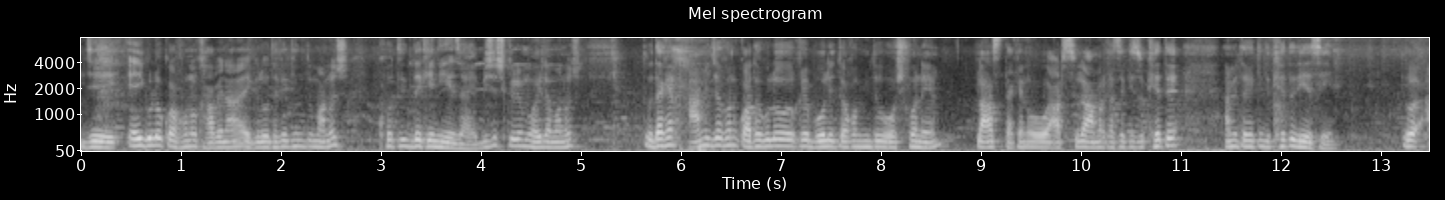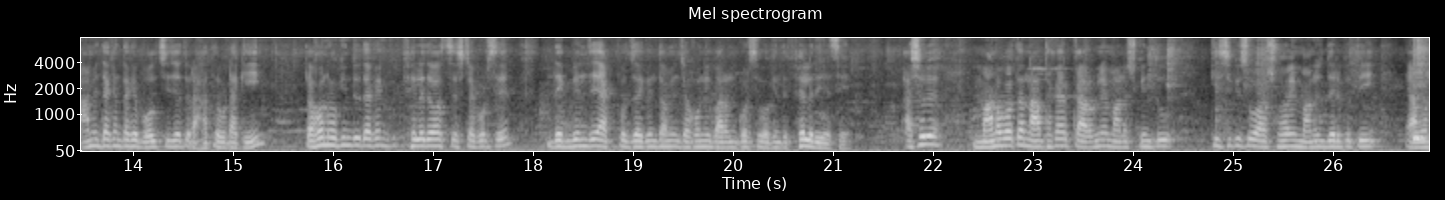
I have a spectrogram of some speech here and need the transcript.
যে এইগুলো কখনো খাবে না। এগুলো থেকে কিন্তু মানুষ ক্ষতির দিকে নিয়ে যায়, বিশেষ করে মহিলা মানুষ। তো দেখেন, আমি যখন কথাগুলো ওকে বলি, তখন কিন্তু ও শোনে। প্লাস দেখেন, ও আসছিল আমার কাছে কিছু খেতে, আমি তাকে কিন্তু খেতে দিয়েছি। তো আমি দেখেন, তাকে বলছি যে, তোর হাতে ওটা কি? তখন ও কিন্তু দেখেন, ফেলে দেওয়ার চেষ্টা করছে। দেখবেন যে, এক পর্যায়ে কিন্তু আমি যখনই বারণ করছি, ও কিন্তু ফেলে দিয়েছে। আসলে মানবতা না থাকার কারণে মানুষ কিন্তু কিছু কিছু অসহায় মানুষদের প্রতি এমন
